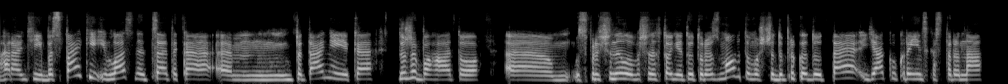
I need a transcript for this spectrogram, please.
гарантії безпеки. І власне це таке ем, питання, яке дуже багато ем, спричинило в Вашингтоні тут розмов, тому що, до прикладу, те, як українська сторона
